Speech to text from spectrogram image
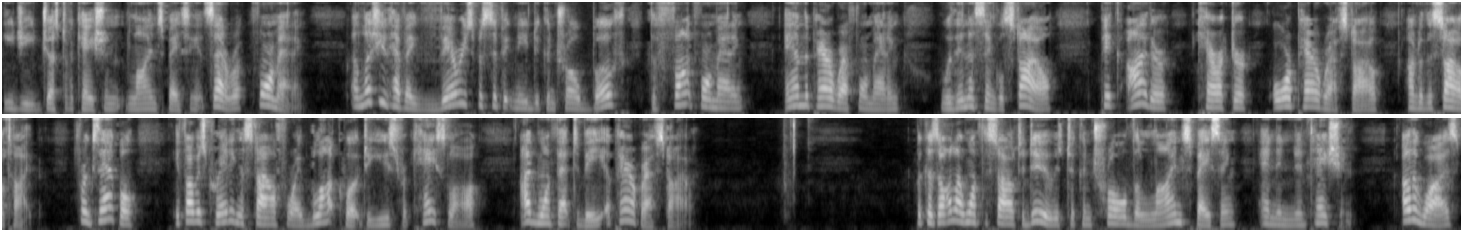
e.g. justification, line spacing, etc., formatting. Unless you have a very specific need to control both the font formatting and the paragraph formatting within a single style, pick either character or paragraph style under the style type. For example, if I was creating a style for a block quote to use for case law, I'd want that to be a paragraph style because all I want the style to do is to control the line spacing and indentation. Otherwise,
